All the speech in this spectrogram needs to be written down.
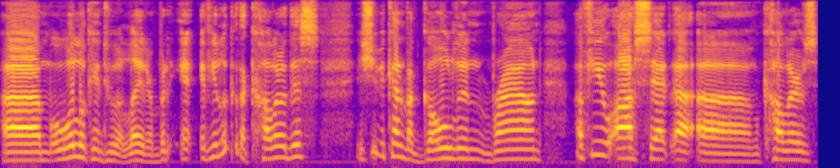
Um, we'll look into it later. But if you look at the color of this, it should be kind of a golden brown, a few offset uh, um, colors,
